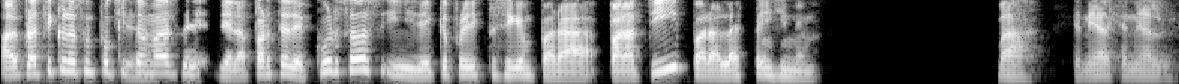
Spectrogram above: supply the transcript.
A ver, platícanos un poquito más de, la parte de cursos y de qué proyectos siguen para, para ti, para Lifetime Cinema. Va, genial, genial.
